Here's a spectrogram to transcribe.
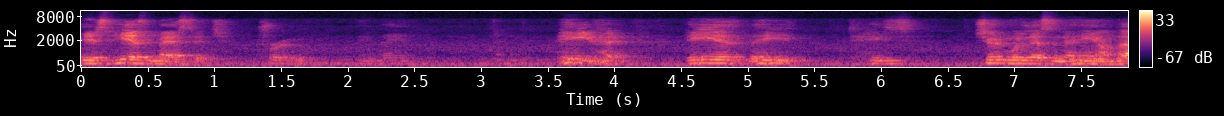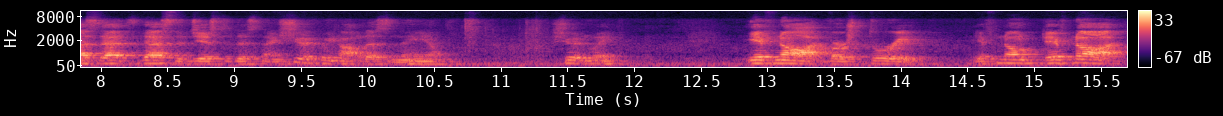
is his message true? Amen. He, he is he he's shouldn't we listen to him? That's that's that's the gist of this thing. Should we not listen to him? Shouldn't we? If not, verse three. If no, if not,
